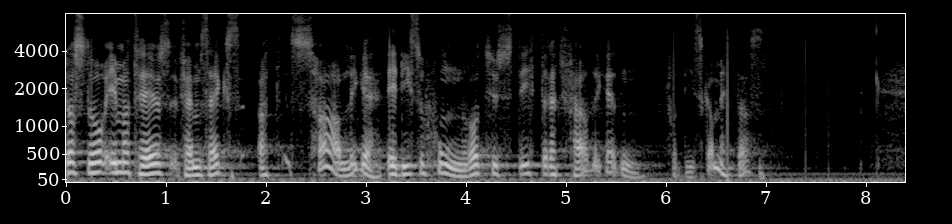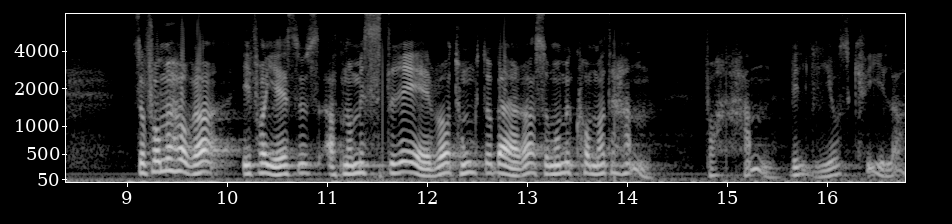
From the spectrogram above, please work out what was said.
det står i Matteus 5,6 at salige er de som hungrer og tyster etter rettferdigheten, for de skal mettes. Så får vi høre fra Jesus at når vi strever tungt å bære, så må vi komme til Han. For han vil gi oss hvile.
